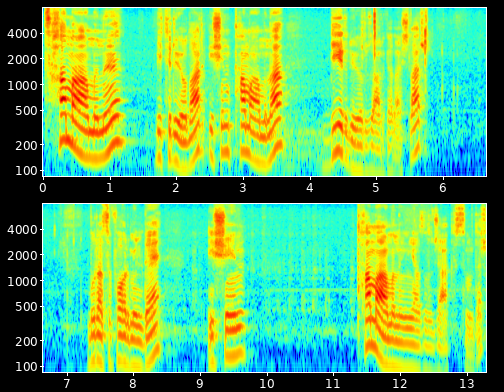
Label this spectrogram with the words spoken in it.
tamamını bitiriyorlar. İşin tamamına 1 diyoruz arkadaşlar. Burası formülde işin tamamının yazılacağı kısımdır.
